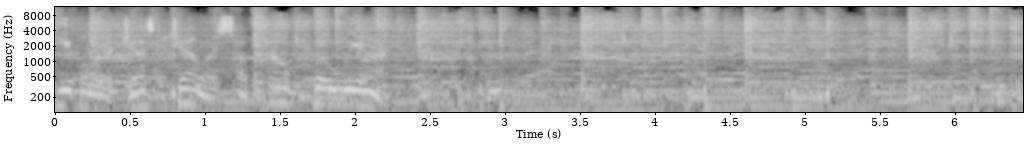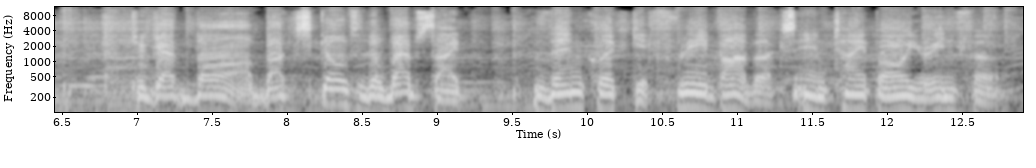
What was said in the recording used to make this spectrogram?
people are just jealous of how pro we are. To get Bob Bucks go to the website. Then click get free Bob Bucks and type all your info.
